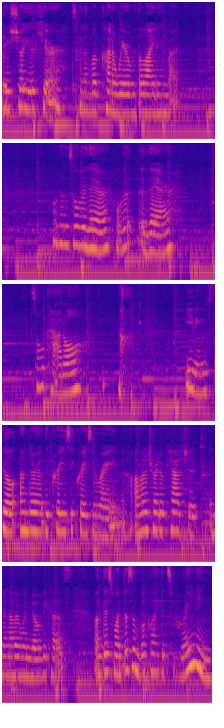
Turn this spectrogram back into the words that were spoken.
let me show you here. It's gonna look kind of weird with the lighting but well, those over there, over there, it's all cattle eating still under the crazy, crazy rain. I'm gonna try to catch it in another window because on this one doesn't look like it's raining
